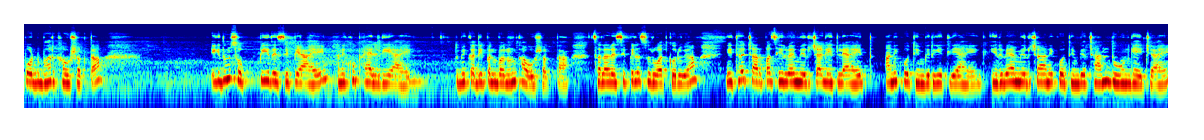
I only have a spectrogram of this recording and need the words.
पोटभर खाऊ शकता. एकदम सोपी रेसिपी आहे आणि खूप हेल्दी आहे. तुम्ही कधी पण बनवून खाऊ शकता. चला रेसिपीला सुरुवात करूया. इथं चार पाच हिरव्या मिरच्या घेतल्या आहेत आणि कोथिंबीर घेतली आहे. हिरव्या मिरच्या आणि कोथिंबीर छान धुवून घ्यायची आहे.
